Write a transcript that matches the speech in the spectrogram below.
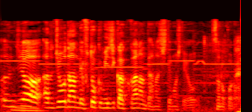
う。ね、じゃあ、あの冗談で太く短くかなんて話してましたよ、その頃。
